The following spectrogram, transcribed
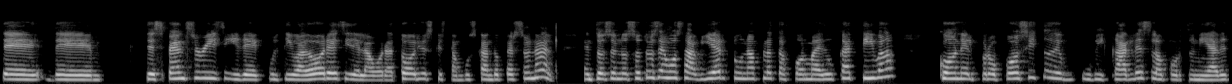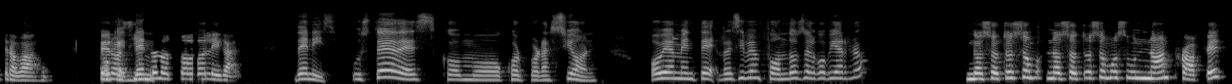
de, de dispensaries y de cultivadores y de laboratorios que están buscando personal. Entonces, nosotros hemos abierto una plataforma educativa con el propósito de ubicarles la oportunidad de trabajo pero haciéndolo todo legal. Denis, ustedes como corporación, obviamente, ¿reciben fondos del gobierno? Nosotros somos, nosotros somos un non-profit.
